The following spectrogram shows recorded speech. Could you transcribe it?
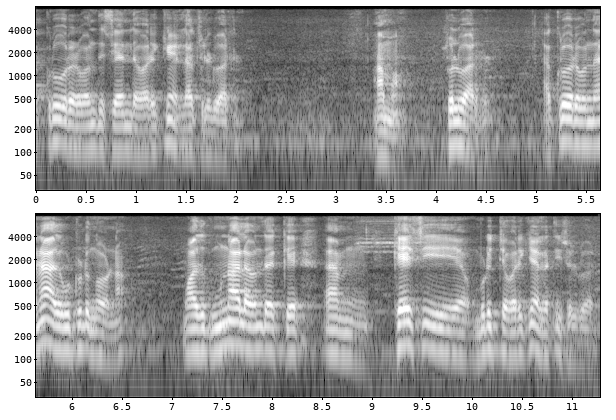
அக்ரூரர் வந்து சேர்ந்த வரைக்கும் எல்லாம் சொல்லிடுவார்கள். ஆமாம் சொல்லுவார்கள். அக்ரூரர் வந்தோன்னா அதை விட்டுடுங்க ஒன்றா அதுக்கு முன்னால் வந்து கே கேசி முடித்த வரைக்கும் எல்லாத்தையும் சொல்லுவார்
